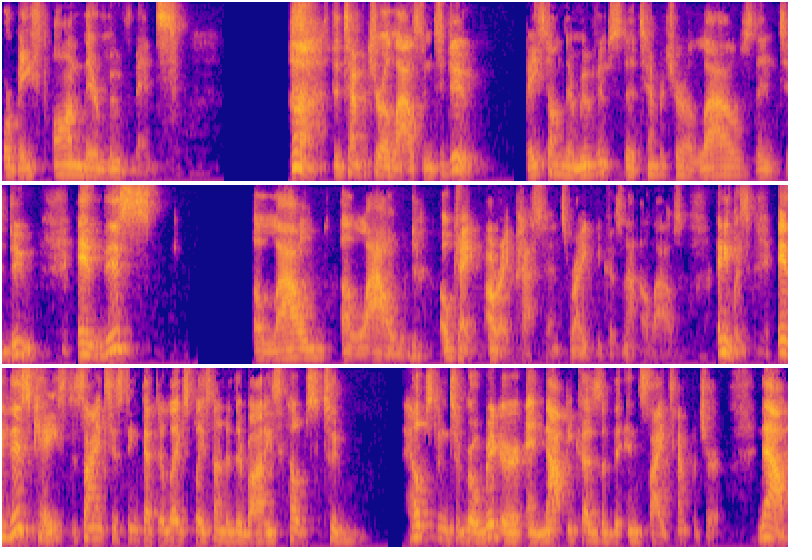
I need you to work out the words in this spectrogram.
or based on their movements. the temperature allows them to do. Based on their movements, the temperature allows them to do. And this allowed allowed okay all right past tense right because not allows anyways in this case the scientists think that their legs placed under their bodies helps to helps them to grow bigger and not because of the inside temperature now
